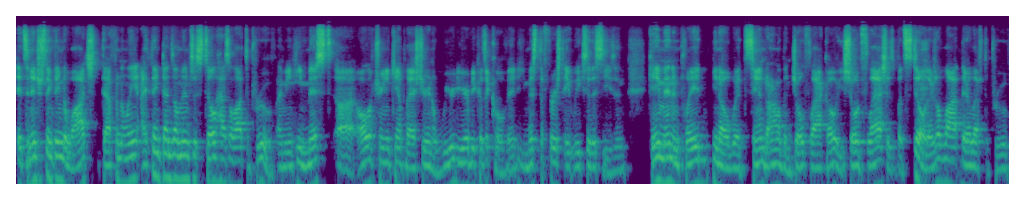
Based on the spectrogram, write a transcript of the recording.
it's an interesting thing to watch definitely i think denzel mims still has a lot to prove i mean he missed uh, all of training camp last year in a weird year because of covid he missed the first eight weeks of the season came in and played you know with sam darnold and joe flacco he showed flashes but still there's a lot there left to prove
